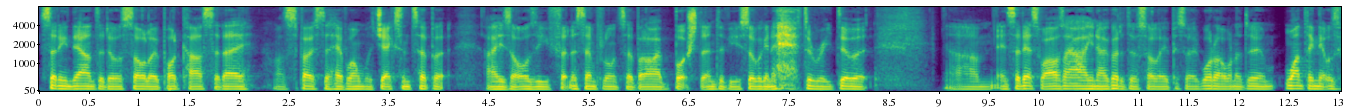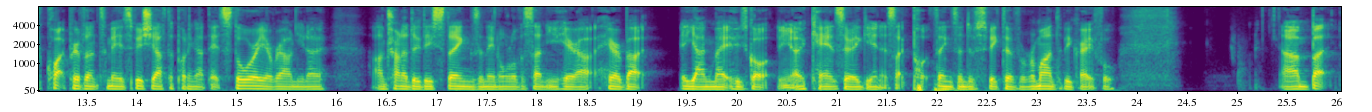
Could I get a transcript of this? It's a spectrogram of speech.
sitting down to do a solo podcast today. I was supposed to have one with Jackson Tippett. Uh, he's an Aussie fitness influencer, but I botched the interview, so we're going to have to redo it. Um, and so that's why I was like, oh, you know, I've got to do a solo episode. What do I want to do? And one thing that was quite prevalent to me, especially after putting out that story around, you know, I'm trying to do these things, and then all of a sudden you hear out, hear about a young mate who's got you know cancer again. It's like put things into perspective, a reminder to be grateful. Um, but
